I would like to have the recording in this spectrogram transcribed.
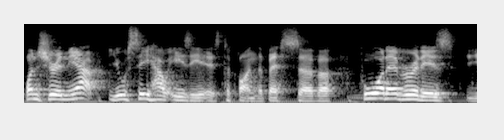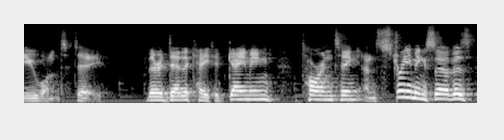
Once you're in the app, you'll see how easy it is to find the best server for whatever it is you want to do. There are dedicated gaming, torrenting and streaming servers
